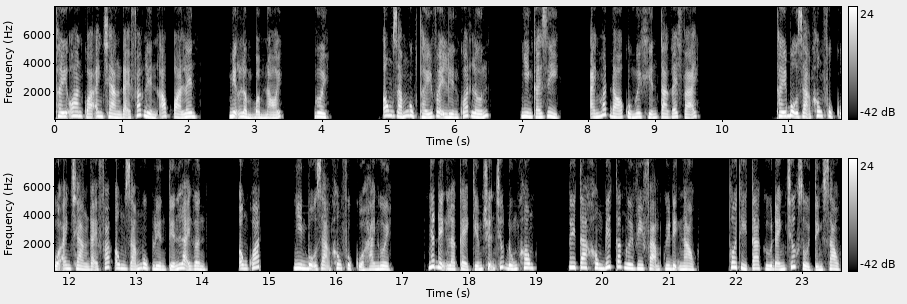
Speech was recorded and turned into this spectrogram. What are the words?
Thấy oan quá anh chàng đại phát liền óc òa lên, miệng lẩm bẩm nói: "Ngươi." Ông giám ngục thấy vậy liền quát lớn: "Nhìn cái gì? Ánh mắt đó của ngươi khiến ta ghét vãi." Thấy bộ dạng không phục của anh chàng đại phát ông giám ngục liền tiến lại gần. Ông quát: "Nhìn bộ dạng không phục của hai người, nhất định là kẻ kiếm chuyện trước đúng không? Tuy ta không biết các ngươi vi phạm quy định nào, thôi thì ta cứ đánh trước rồi tính sau."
